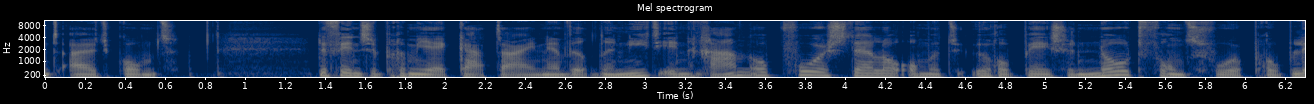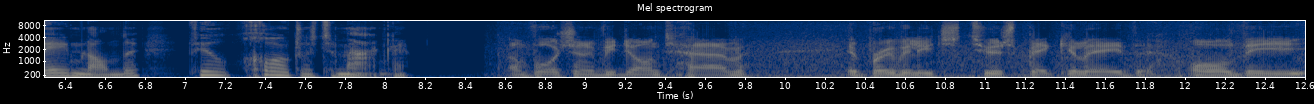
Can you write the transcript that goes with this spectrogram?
uitkomt. De Finse premier Katainen wilde niet ingaan op voorstellen om het Europese noodfonds voor probleemlanden veel groter te maken. Unfortunately, we don't have a privilege to speculate all the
